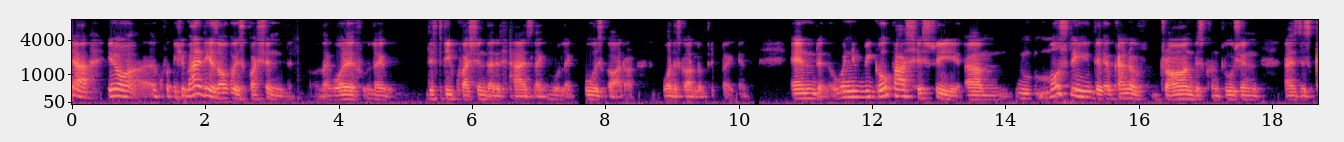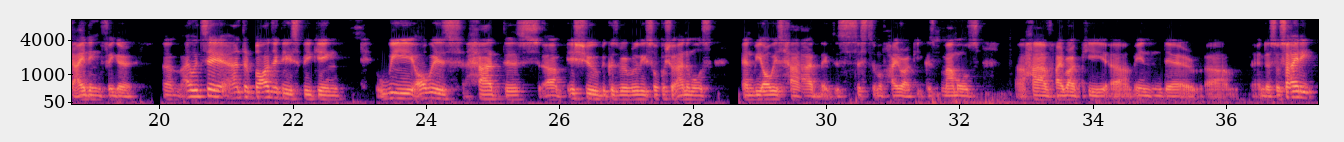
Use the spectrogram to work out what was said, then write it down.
Yeah, you know, uh, humanity has always questioned, like, what if, like, this deep question that it has, like, who, like, who is God or what does God look like? And, and when we go past history, um, mostly they've kind of drawn this conclusion as this guiding figure. Um, I would say, anthropologically speaking, we always had this um, issue because we're really social animals and we always had like this system of hierarchy because mammals uh, have hierarchy um, in their um, in the society,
